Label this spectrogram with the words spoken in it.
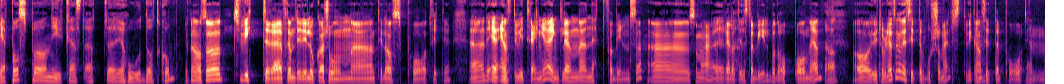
e-post på nearcast.yahoo.com. Du kan også tvitre fremtidig lokasjon eh, til oss på Twitter. Det eneste vi trenger, er egentlig en nettforbindelse som er relativt stabil, både opp og ned. Ja. Og utover det så kan vi sitte hvor som helst. Vi kan sitte på en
